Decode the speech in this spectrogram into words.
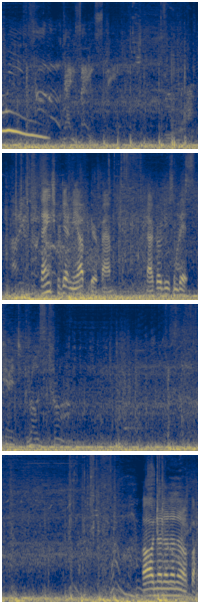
Out and face me. Arigato. Thanks for getting me up here, fam. Now go do some bits. spirit grows strong. Oh no no no no! Fuck.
